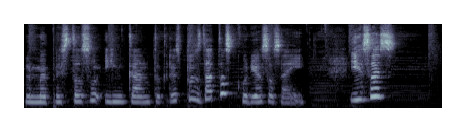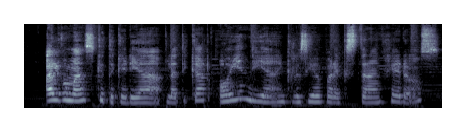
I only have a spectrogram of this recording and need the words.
me prestó su encanto, ¿crees? Pues datos curiosos ahí. Y eso es algo más que te quería platicar. Hoy en día, inclusive para extranjeros,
